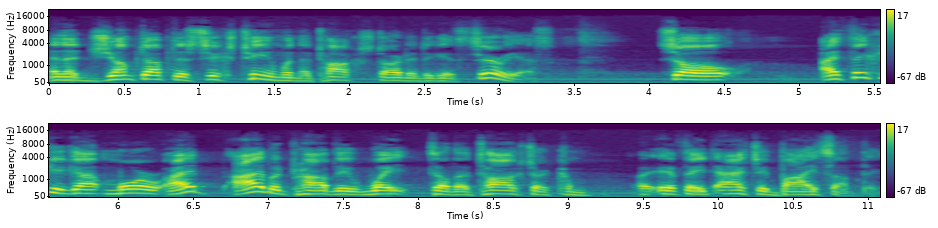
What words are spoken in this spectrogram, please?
and it jumped up to sixteen when the talk started to get serious. So I think you got more. I I would probably wait till the talks are com- if they actually buy something,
